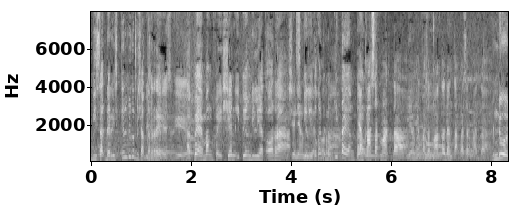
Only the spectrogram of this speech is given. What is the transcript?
bisa dari skill juga bisa, Bisa keren. dari skill. Tapi emang fashion itu yang dilihat orang. Fashion yang skill itu kan cuma kita yang tahu. yang kasat mata, Iya, yang betul. kasat mata dan tak kasat mata. Bendul.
